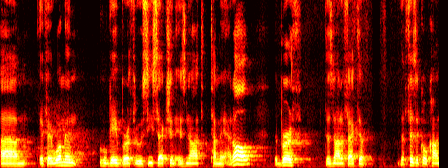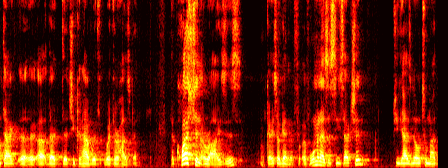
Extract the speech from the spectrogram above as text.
um, if a woman who gave birth through a C-section is not tameh at all, the birth does not affect the, the physical contact uh, uh, that, that she could have with, with her husband. The question arises, okay, so again, if, if a woman has a C-section, she has no tumat,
